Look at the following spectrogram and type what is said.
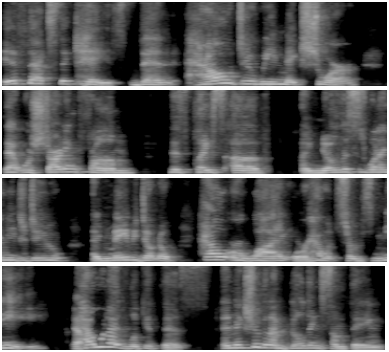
If that's the case, then how do we make sure that we're starting from this place of I know this is what I need to do. I maybe don't know how or why or how it serves me. Yeah. How would I look at this and make sure that I'm building something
